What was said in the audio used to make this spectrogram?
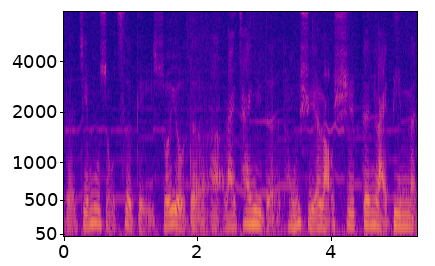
的节目手册给所有的呃来参与的同学、老师跟来宾们。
